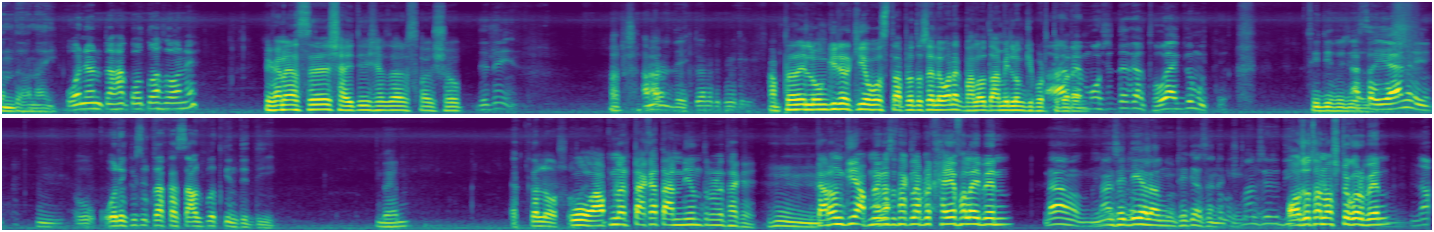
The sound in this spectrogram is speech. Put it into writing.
সন্দেহ নাই। অনেন টাকা কত আছে অনে এখানে আছে সাঁত্রিশ হাজার ছয়শো আপনার এই লঙ্গিটার কি অবস্থা? আপনি তো চাইলে অনেক ভালো দামি লঙ্গি পড়তে পারেন। মসজিদে গেল থো একদম উঠতে। সিডি হয়ে যাবে। আচ্ছা ইয়া নেই ওরে কিছু টাকা চাউল পথ কিনতে দিই দেন। এককালে অসুখ। ও আপনার টাকা তার নিয়ন্ত্রণে থাকে। হুম। কারণ কি আপনার কাছে থাকলে আপনি খাইয়ে ফেলাইবেন। না মানুষের দিয়ে হলাম ঠিক আছে নাকি? অযথা নষ্ট করবেন। না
